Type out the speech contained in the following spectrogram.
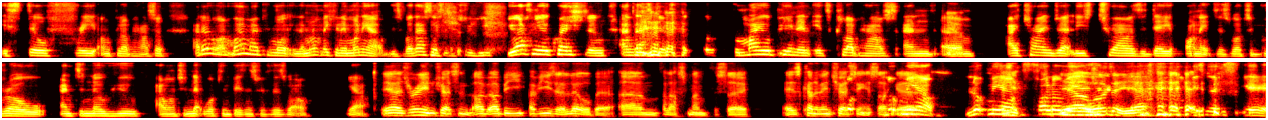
is still free on Clubhouse. So I don't know why, am I promoting them? I'm not making any money out of this, but that's just you, you asked me a question, and that's just from my opinion, it's Clubhouse, and um, yeah. I try and do at least two hours a day on it as well to grow and to know who I want to network in business with as well. Yeah. Yeah, it's really interesting. I've I've, be, I've used it a little bit um for last month or so. It's kind of interesting. Look, it's like look a, me up. Look me up. Follow yeah, me. Do, yeah. yeah.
